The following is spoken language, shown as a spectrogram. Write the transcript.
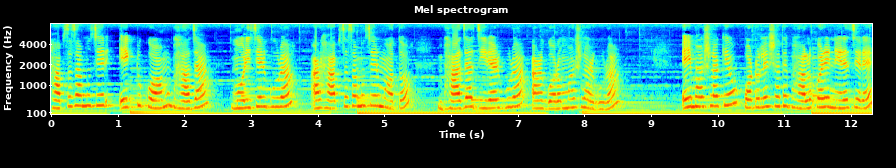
হাফসা চামচের একটু কম ভাজা মরিচের গুঁড়া আর হাফ চা চামচের মতো ভাজা জিরার গুঁড়া আর গরম মশলার গুঁড়া। এই মশলাকেও পটলের সাথে ভালো করে নেড়ে চেড়ে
